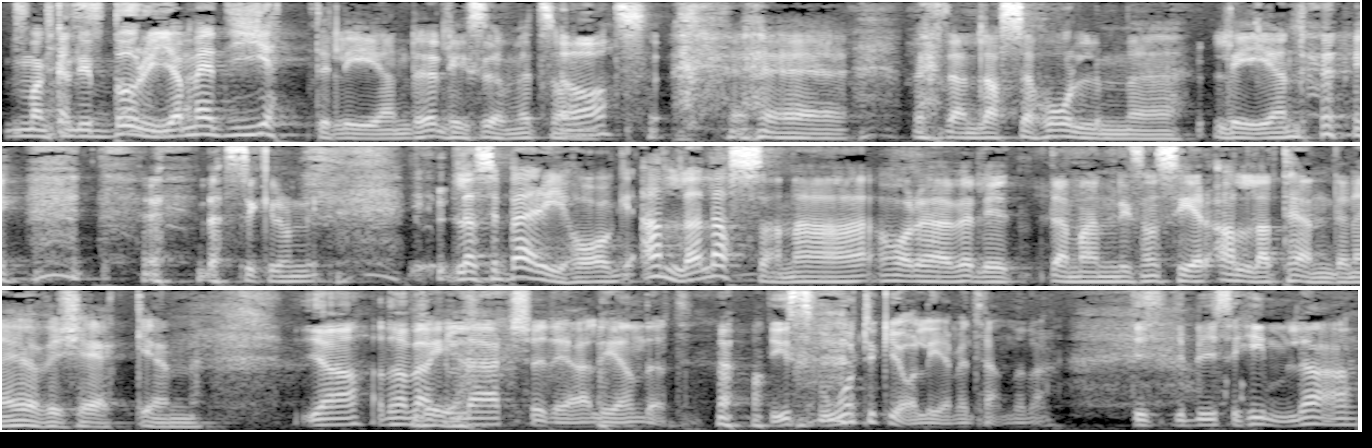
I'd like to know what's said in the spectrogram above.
Man kunde ju börja med ett jätteleende, liksom ett sånt... Ja. vad han? Lasse Holm-leende. Lasse Kronin. Lasse Berghag. Alla Lassarna har det här väldigt... Där man liksom ser alla tänderna i överkäken. Ja, de har verkligen lärt sig det här leendet. Det är svårt tycker jag att le med tänderna. Det, det blir så himla...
